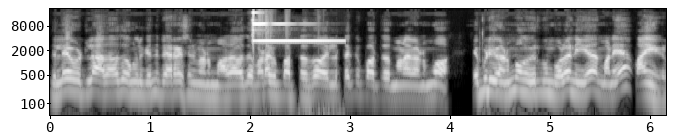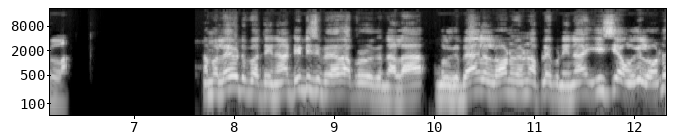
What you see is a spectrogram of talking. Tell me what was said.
இந்த லேஅவுட்டில் அதாவது உங்களுக்கு எந்த டைரக்ஷன் வேணுமோ அதாவது வடக்கு பார்த்ததோ இல்லை தெற்கு பார்த்தது மனை வேணுமோ எப்படி வேணுமோ உங்கள் விருப்பம் போல் நீங்கள் மனையை வாங்கிக்கிடலாம். நம்ம லேஅவுட் பார்த்தீங்கன்னா டிடிசி பேர் அப்ரூவ் இருக்கிறதுனால உங்களுக்கு பேங்க்ல லோன் வேணும் அப்ளை பண்ணீங்கன்னா ஈஸியாக உங்களுக்கு லோன்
